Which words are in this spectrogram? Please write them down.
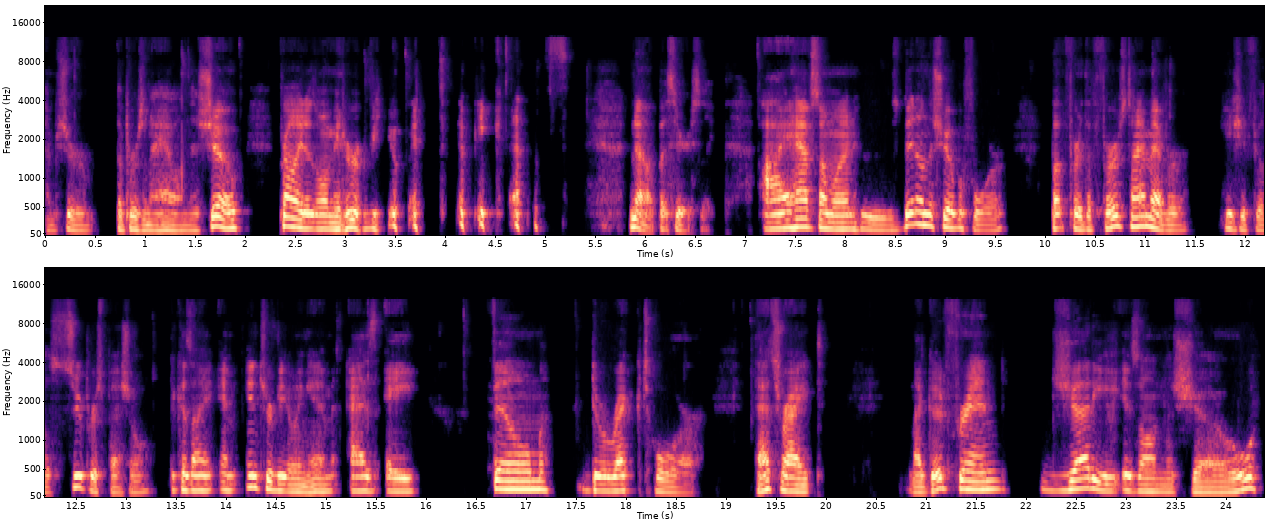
I'm sure the person I have on this show probably doesn't want me to review it because no, but seriously, I have someone who's been on the show before, but for the first time ever, he should feel super special because I am interviewing him as a film director. That's right. My good friend Juddy is on the show,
